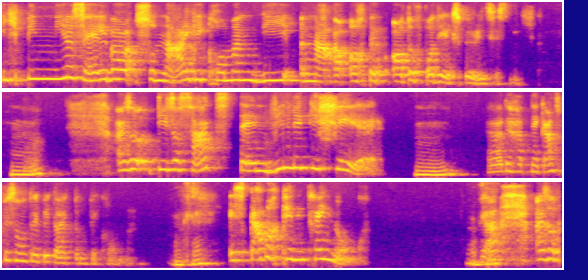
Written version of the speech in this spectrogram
ich bin mir selber so nahe gekommen wie na, auch bei Out-of-Body-Experiences nicht. Mhm. Also dieser Satz, dein Wille geschehe, mhm. ja, der hat eine ganz besondere Bedeutung bekommen. Okay. Es gab auch keine Trennung. Okay. Ja, also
